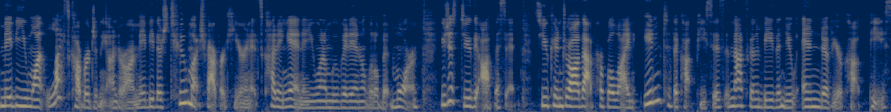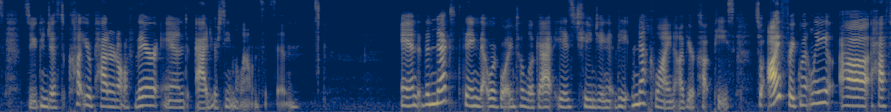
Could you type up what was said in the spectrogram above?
maybe you want less coverage in the underarm. Maybe there's too much fabric here and it's cutting in and you want to move it in a little bit more. You just do the opposite. So you can draw that purple line into the cut pieces and that's going to be the new end of your cut piece. So you can just cut your pattern off there and add your seam allowances in. And the next thing that we're going to look at is changing the neckline of your cut piece. So I frequently uh, have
